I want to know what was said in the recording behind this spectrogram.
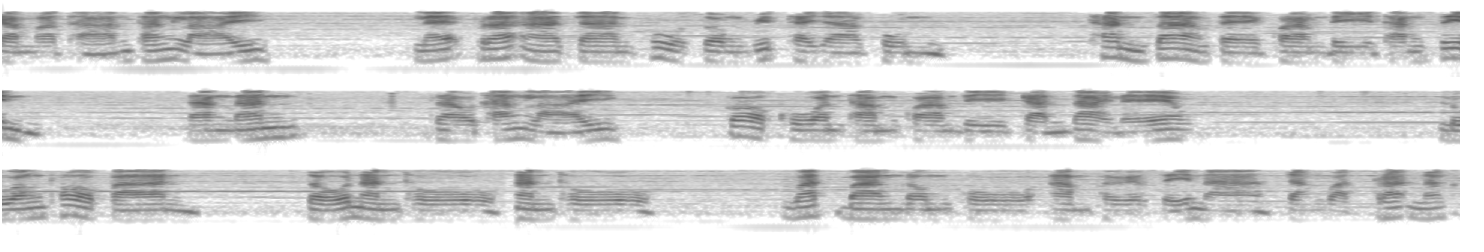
กรรมฐานทั้งหลาย และพระอาจารย์ผู้ทรงวิทยาคุณ ท่านสร้างแต่ความดีทั้งสิ้น ดังนั้นเราทั้งหลาย ก็ควรทำความดีกันได้แล้ว หลวงพ่อปาน โสนันโท นันโท วัดบางนมโคอำเภอเสนา จังหวัดพระนค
